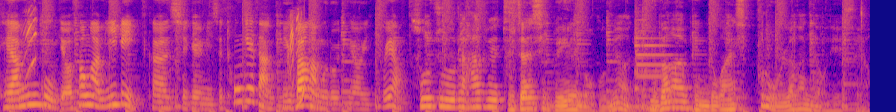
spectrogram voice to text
대한민국 여성암 1위가 지금 이제 통계상 유방암으로 되어 있고요. 소주를 하루에 두 잔씩 매일 먹으면 유방암 빈도가 한 10% 올라간다고 되어 있어요.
